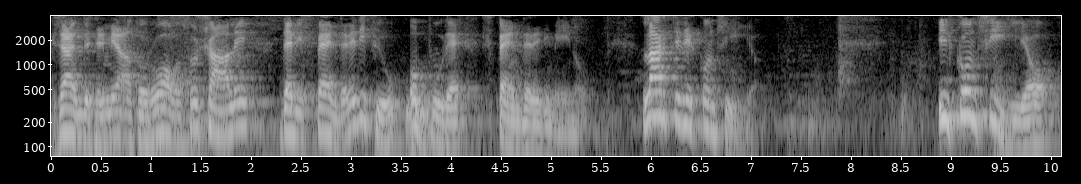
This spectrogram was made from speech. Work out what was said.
se hai un determinato ruolo sociale devi spendere di più oppure spendere di meno. L'arte del consiglio. Il consiglio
